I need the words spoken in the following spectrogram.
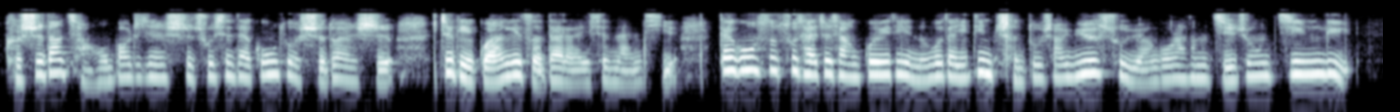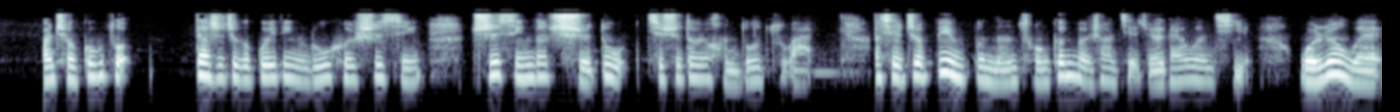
可是，当抢红包这件事出现在工作时段时，这给管理者带来了一些难题。该公司出台这项规定，能够在一定程度上约束员工，让他们集中精力完成工作。但是，这个规定如何实行，执行的尺度其实都有很多阻碍，而且这并不能从根本上解决该问题。我认为。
